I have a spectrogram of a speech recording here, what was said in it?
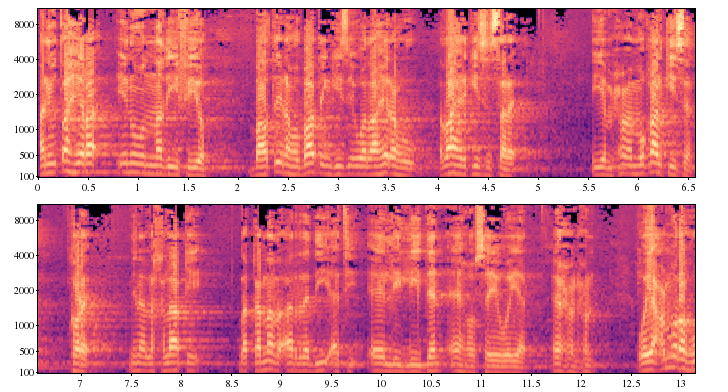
an yuahira inuu nadiifiyo baainahu baainkiisa iyo wadaahirahu daahirkiisa iyo mxuu muuqaalkiisa kore min alakhlaaqi dhaqanada alradii'ati ee liliidan ee hooseeya weeyaan ee xunxun. Wayacmurahu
